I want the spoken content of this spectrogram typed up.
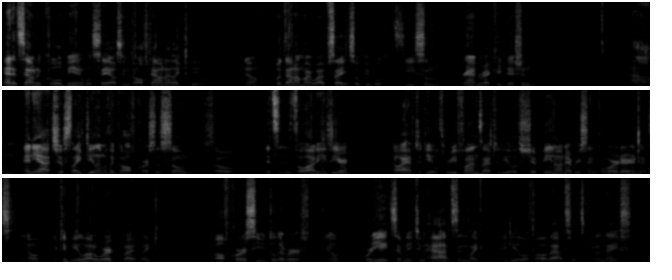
and it sounded cool being able to say I was in Golf Town. I like to be able to, you know, put that on my website so people could see some brand recognition. Um, and yeah, it's just like dealing with a golf course is so so it's it's a lot easier. You know, I have to deal with refunds, I have to deal with shipping on every single order, and it's you know it can be a lot of work, but like golf course, you deliver you know 48, 72 hats, and like they deal with all that, so it's kind of nice. But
